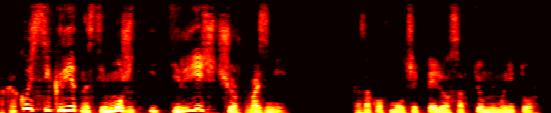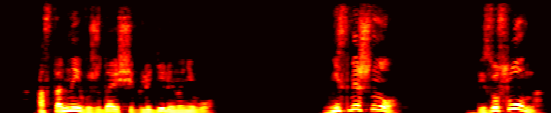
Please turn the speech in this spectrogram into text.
О какой секретности может идти речь, черт возьми? Казаков молча пялился в темный монитор. Остальные выжидающие глядели на него. Не смешно. Безусловно.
